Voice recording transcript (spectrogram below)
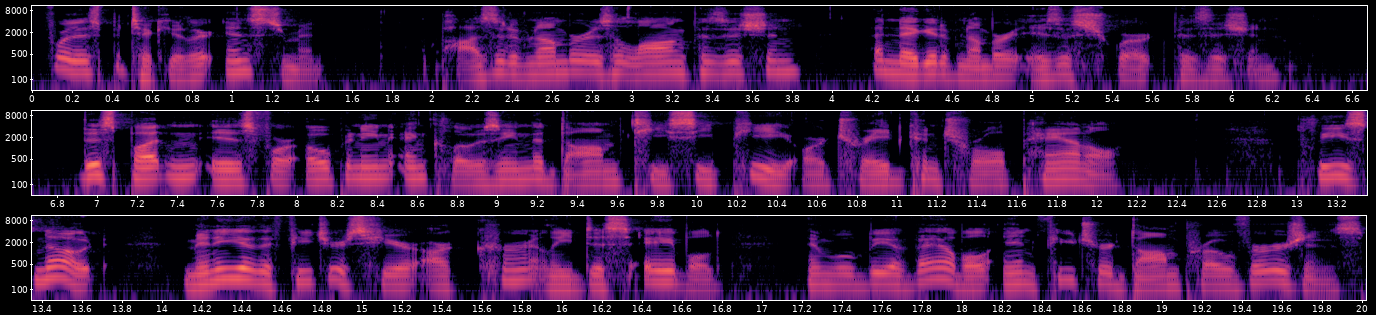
for this particular instrument. A positive number is a long position, a negative number is a short position. This button is for opening and closing the DOM TCP or Trade Control Panel. Please note, many of the features here are currently disabled and will be available in future DOM Pro versions.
